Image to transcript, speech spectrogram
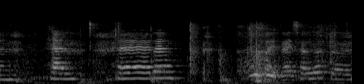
นแทนแทนใส่ใจฉันเหลือเกิน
